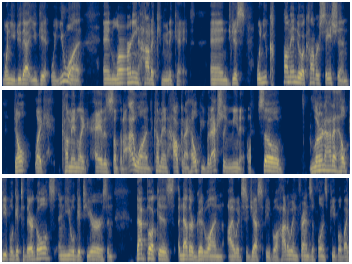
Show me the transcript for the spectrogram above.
when you do that, you get what you want and learning how to communicate. And just when you come into a conversation don't like come in like hey this is something i want come in how can i help you? but actually mean it. So learn how to help people get to their goals and you will get to yours and that book is another good one i would suggest to people how to win friends influence people by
